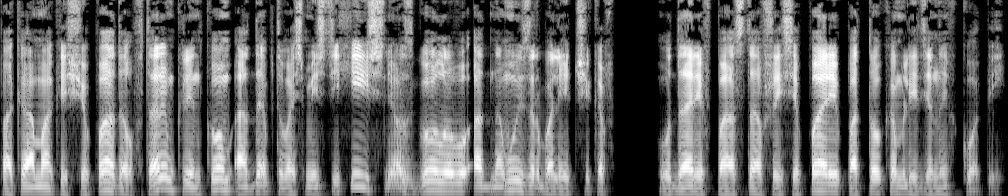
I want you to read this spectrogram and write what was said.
Пока маг еще падал, вторым клинком адепт восьми стихий снес голову одному из арбалетчиков, ударив по оставшейся паре потоком ледяных копий.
